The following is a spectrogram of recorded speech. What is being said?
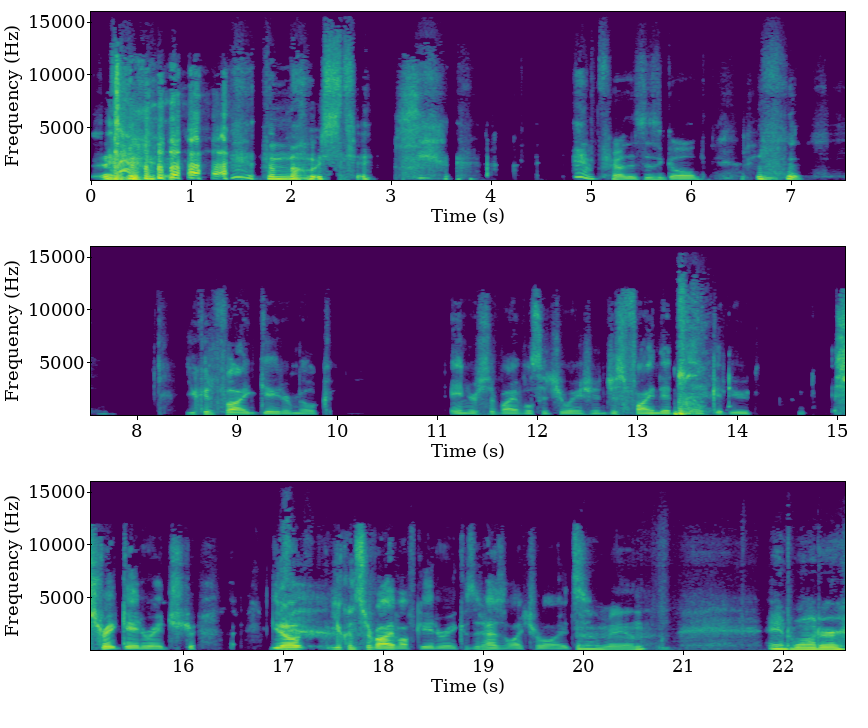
the most. Bro, this is gold. you can find gator milk in your survival situation. Just find it and milk it, dude. Straight Gatorade. You know, you can survive off Gatorade because it has electrolytes Oh, man. And water.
